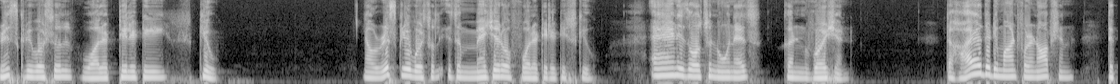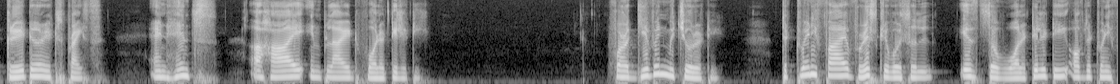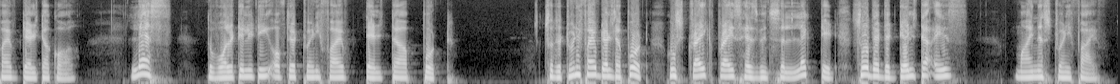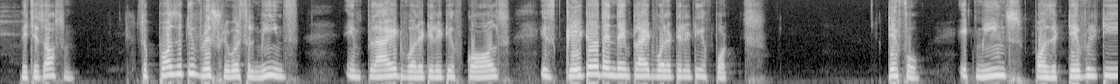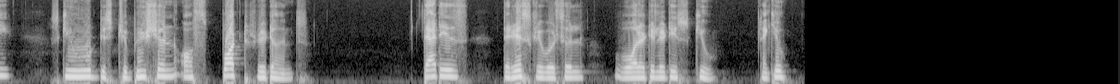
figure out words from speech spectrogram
risk reversal volatility skew. Now risk reversal is a measure of volatility skew and is also known as conversion. The higher the demand for an option, the greater its price and hence a high implied volatility. For a given maturity, the 25 risk reversal is the volatility of the 25 delta call less the volatility of the 25 delta put. So the 25 delta put whose strike price has been selected so that the delta is minus 25 which is awesome. So positive risk reversal means implied volatility of calls is greater than the implied volatility of puts. Therefore, it means positivity skewed distribution of spot returns. That is the risk reversal volatility skew. Thank you.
